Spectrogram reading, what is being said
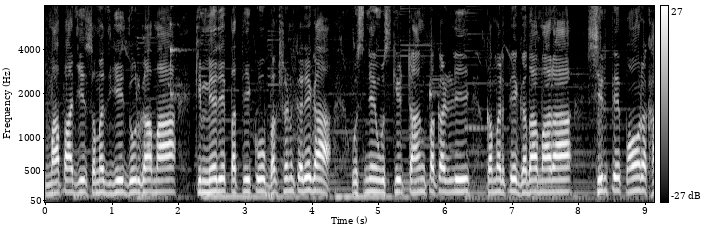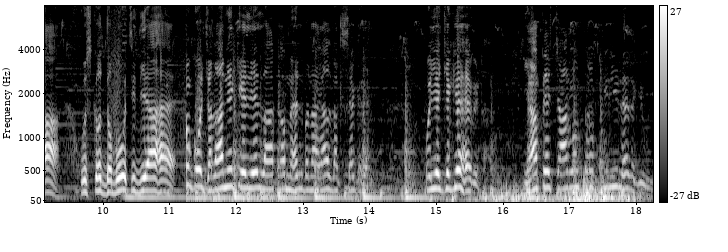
माता जी समझ गई, दुर्गा माँ, कि मेरे पति को भक्षण करेगा। उसने उसकी टांग पकड़ ली, कमर पे गदा मारा, सिर पे पाँव रखा, उसको दबोच दिया है। को जलाने के लिए लाका महल बनाया लक्ष्य ग्रह वो ये जगह है बेटा। यहाँ पे चारों तरफ़ ग्रिल है लगी हुई।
